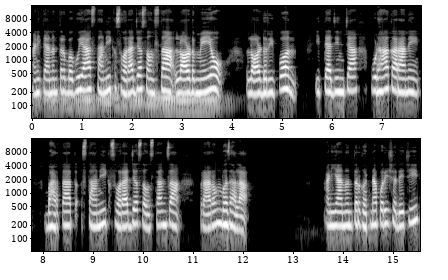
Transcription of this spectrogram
आणि त्यानंतर बघूया स्थानिक स्वराज्य संस्था लॉर्ड मेयो लॉर्ड रिपन इत्यादींच्या पुढाकाराने भारतात स्थानिक स्वराज्य संस्थांचा प्रारंभ झाला. आणि यानंतर घटना परिषदेची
